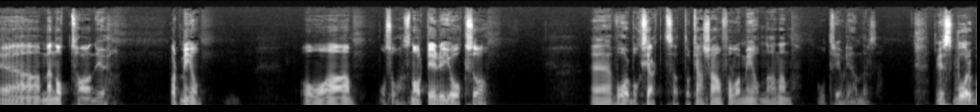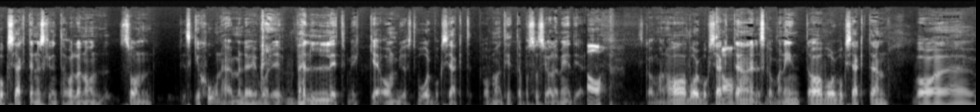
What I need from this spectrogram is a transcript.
Eh, men något har han ju varit med om. Och, och så. Snart är det ju också eh, vårboxjakt, så att då kanske han får vara med om någon annan otrevlig händelse. just vårboxjakten, nu ska vi inte hålla någon sån diskussion här, men det har ju varit väldigt mycket om just vårboxjakt om man tittar på sociala medier. Ja, Ska man ha vårboxjakten eller ska man inte ha vårboxjakten? Vad, eh,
